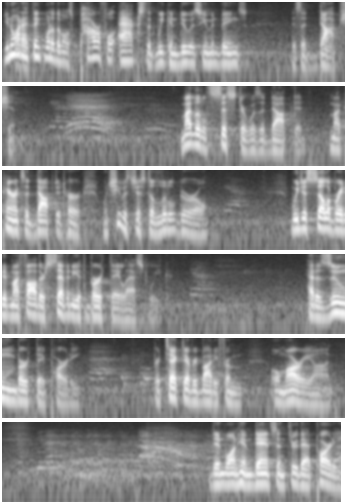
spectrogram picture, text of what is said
You know what I think one of the most powerful acts that we can do as human beings is adoption. My little sister was adopted. My parents adopted her when she was just a little girl. We just celebrated my father's 70th birthday last week. Had a Zoom birthday party. Protect everybody from Omarion. Didn't want him dancing through that party.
